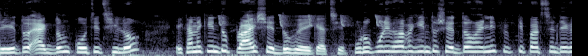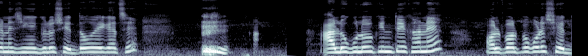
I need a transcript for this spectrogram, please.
যেহেতু একদম কচি ছিল, এখানে কিন্তু প্রায় সেদ্ধ হয়ে গেছে। পুরোপুরিভাবে কিন্তু সেদ্ধ হয়নি ফিফটি পার্সেন্ট এখানে ঝিঙেগুলো সেদ্ধ হয়ে গেছে। আলুগুলোও কিন্তু এখানে অল্প অল্প করে সেদ্ধ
